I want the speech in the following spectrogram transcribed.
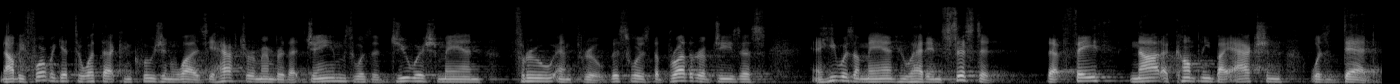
Now, before we get to what that conclusion was, you have to remember that James was a Jewish man through and through. This was the brother of Jesus, and he was a man who had insisted that faith not accompanied by action was dead.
